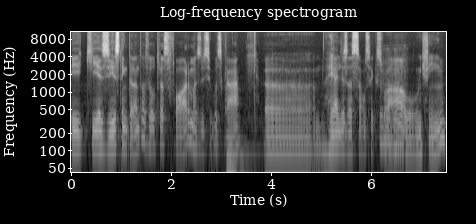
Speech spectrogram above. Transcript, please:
e que existem tantas outras formas de se buscar uh, realização sexual, uhum. enfim,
